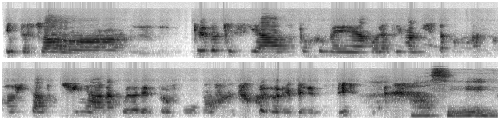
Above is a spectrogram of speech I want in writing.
e perciò credo che sia un po' come amore a prima vista con una sonorità pucciniana quella del profumo, tu cosa ne pensi? Ah sì,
